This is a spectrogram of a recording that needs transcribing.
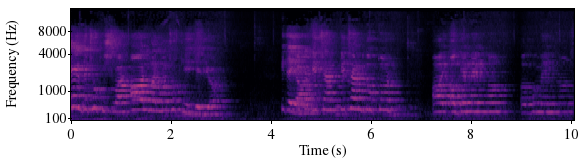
Evde çok iş var. Ağrılarıma çok iyi geliyor. Bir de ya geçen geçen bir doktor ay agamemnon, agumemnon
